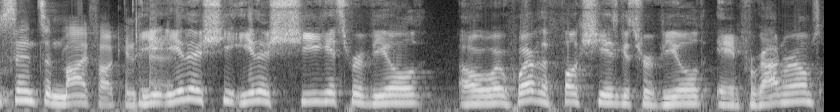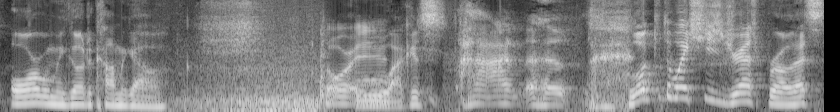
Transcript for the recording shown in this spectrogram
sense in my fucking head. Either she either she gets revealed or whoever the fuck she is gets revealed in Forgotten Realms or when we go to Kamigawa. or. Ooh, I could. uh, Look at the way she's dressed, bro. That's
